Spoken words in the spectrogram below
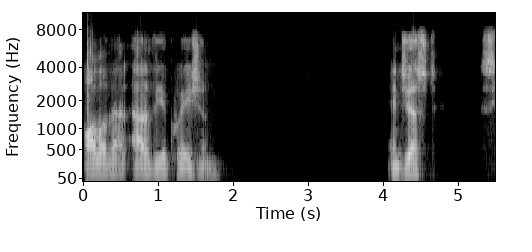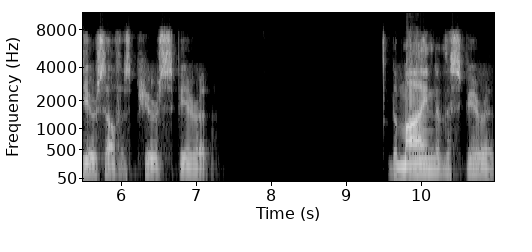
all of that out of the equation and just see yourself as pure spirit. The mind of the spirit,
